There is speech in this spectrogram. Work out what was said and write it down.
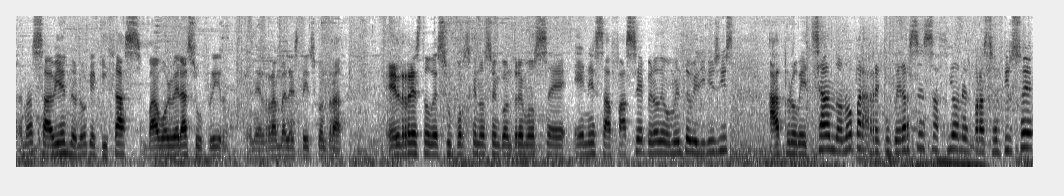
además sabiendo ¿no? que quizás va a volver a sufrir en el Rumble Stage contra el resto de supports que nos encontremos eh, en esa fase, pero de momento Virginisis aprovechando ¿no? para recuperar sensaciones, para sentirse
